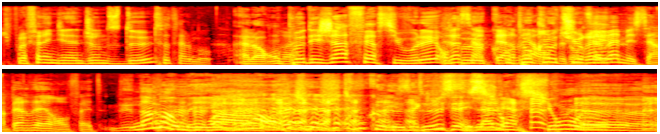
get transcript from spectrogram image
Tu préfères Indiana Jones 2 totalement. Alors, on Ouais. peut déjà faire, si vous voulez, on peut, c'est un on peut pervers, en fait. On clôturer. mais c'est un pervers en fait. Non, non, mais en fait, je, trouve que Les le 2, c'est la version euh,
